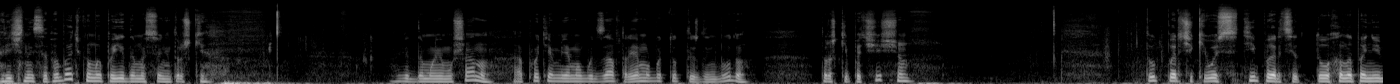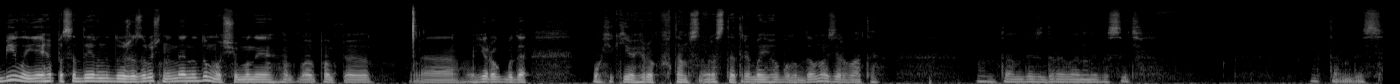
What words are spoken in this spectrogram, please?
річниця по батьку. Ми поїдемо сьогодні трошки віддамо йому шану, а потім я, мабуть, завтра. Я, мабуть, тут тиждень буду. Трошки почищу. Тут перчики, ось ті перці, то халапеньо білий, я його посадив не дуже зручно. Я не думав, що вони е, е, е, огірок буде. Ох, який огірок там росте, треба його було б давно зірвати. Вон там десь здоровенний висить. Там десь.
